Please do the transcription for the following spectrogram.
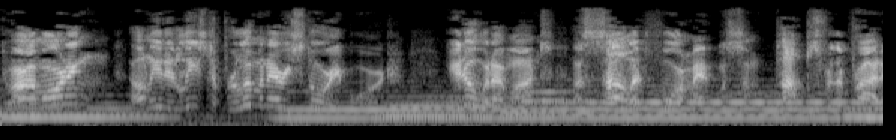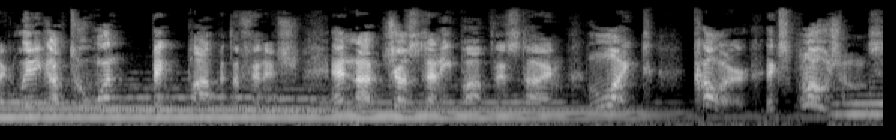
Tomorrow morning, I'll need at least a preliminary storyboard. You know what I want a solid format with some pops for the product, leading up to one big pop at the finish. And not just any pop this time light, color, explosions.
